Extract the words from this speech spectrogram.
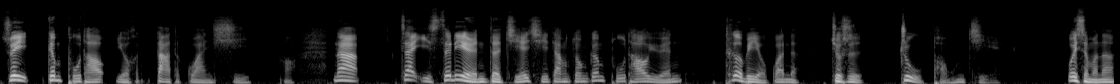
所以跟葡萄有很大的关系啊。那在以色列人的节期当中，跟葡萄园特别有关的，就是祝棚节。为什么呢？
